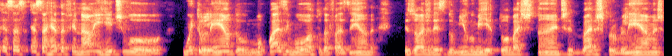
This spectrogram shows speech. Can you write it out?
essa, essa reta final em ritmo muito lento, quase morto da Fazenda. O episódio desse domingo me irritou bastante, vários problemas.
